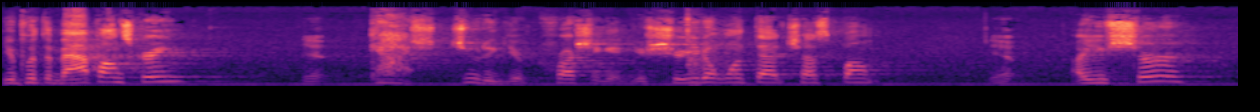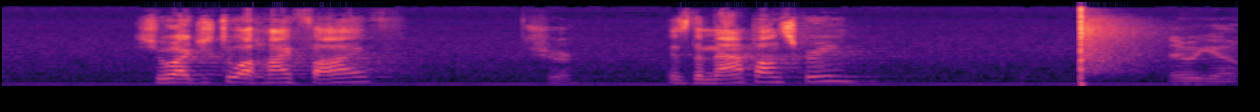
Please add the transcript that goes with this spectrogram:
You put the map on screen? Yep. Gosh, Judah, you're crushing it. You sure you don't want that chest bump? Yep. Are you sure? Should I just do a high five? Sure. Is the map on screen? There we go.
